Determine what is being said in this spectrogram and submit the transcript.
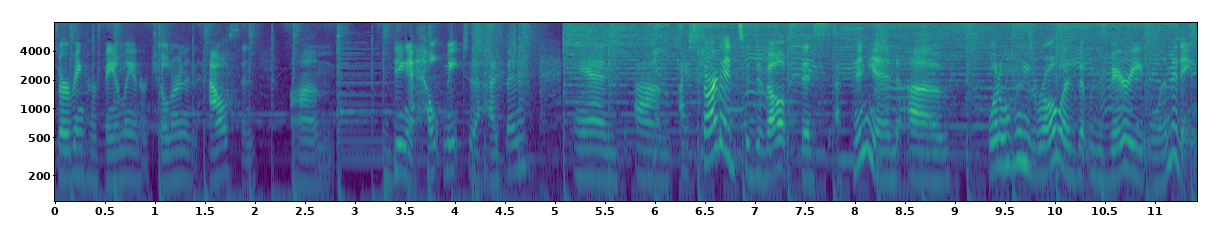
serving her family and her children in the house and um, being a helpmeet to the husband. And um, I started to develop this opinion of what a woman's role was that was very limiting.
